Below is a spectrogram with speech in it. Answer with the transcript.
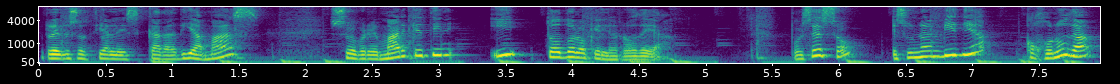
redes sociales cada día más, sobre marketing y todo lo que le rodea. Pues eso, es una envidia cojonuda.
